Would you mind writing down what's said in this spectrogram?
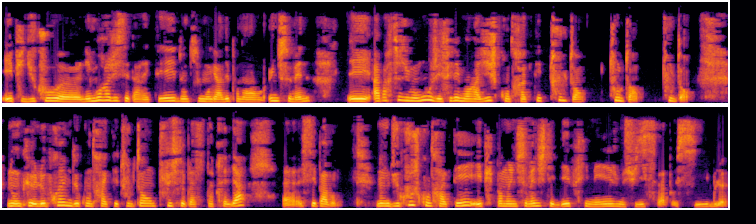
Et puis du coup, l'hémorragie s'est arrêtée. Donc ils m'ont gardé pendant une semaine. Et à partir du moment où j'ai fait l'hémorragie, je contractais tout le temps, tout le temps tout le temps. Donc euh, le problème de contracter tout le temps plus le placenta prévia, euh, c'est pas bon. Donc du coup je contractais et puis pendant une semaine j'étais déprimée, je me suis dit c'est pas possible.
